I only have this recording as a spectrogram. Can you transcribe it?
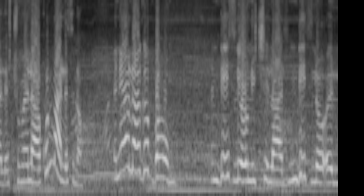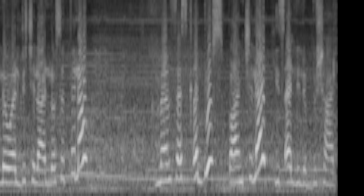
አለችው። መልአኩን ማለት ነው። እኔ አላገባሁም እንዴት ሊሆን ይችላል? እንዴት ልወልድ እችላለሁ ስትለው መንፈስ ቅዱስ በአንቺ ላይ ይጸልልብሻል።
